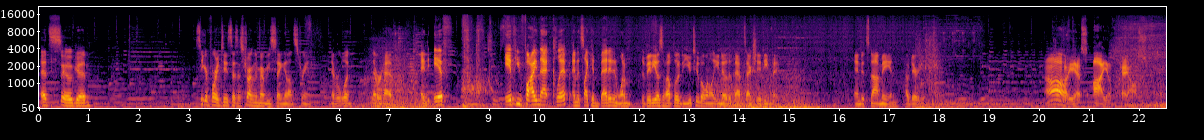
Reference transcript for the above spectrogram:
That's so good. Secret 42 says, I strongly remember you saying it on stream. Never would. Never have. And if if you find that clip and it's like embedded in one of the videos I've uploaded to YouTube, I want to let you know that that's actually a deepfake. And it's not me, and how dare you. Oh, yes, I am chaos.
